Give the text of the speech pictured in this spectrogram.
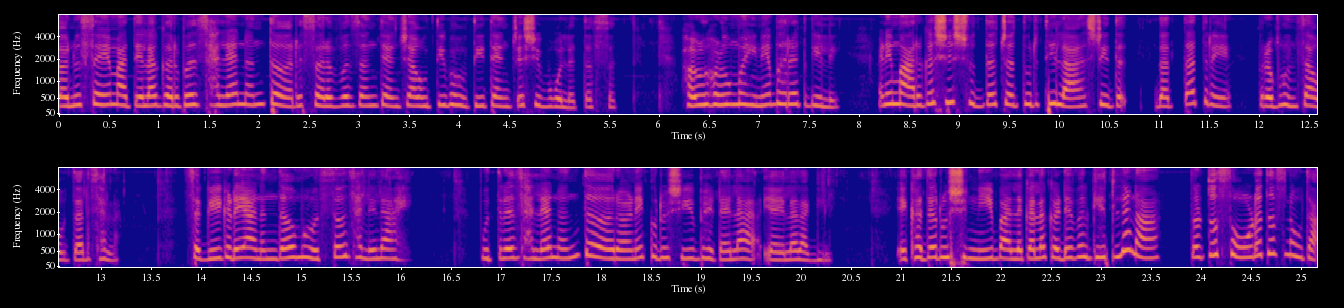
अनुसय मातेला गर्भ झाल्यानंतर सर्वजण त्यांच्या अवतीभोवती त्यांच्याशी बोलत असत. हळूहळू महिने भरत गेले आणि मार्गशीर्ष शुद्ध चतुर्थीला श्री द दत्तात्रेय प्रभूंचा अवतार झाला. सगळीकडे आनंद महोत्सव झालेला आहे. पुत्र झाल्यानंतर अनेक ऋषी भेटायला यायला लागली. एखाद्या ऋषींनी बालकाला कडेवर घेतलं ना तर तो सोडतच नव्हता.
